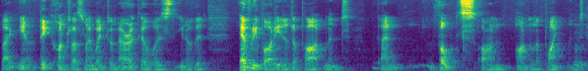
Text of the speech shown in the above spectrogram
Like, you know, the big contrast when I went to America was, you know, that everybody in a department and votes on, on an appointment. Hmm.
